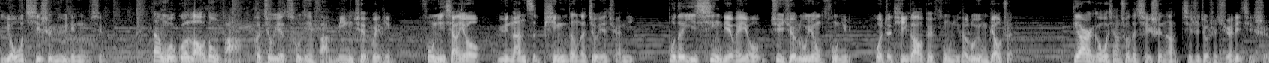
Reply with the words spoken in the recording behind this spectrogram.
尤其是育龄女性。但我国劳动法和就业促进法明确规定，妇女享有与男子平等的就业权利，不得以性别为由拒绝录用妇女。或者提高对妇女的录用标准。第二个我想说的歧视呢，其实就是学历歧视。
